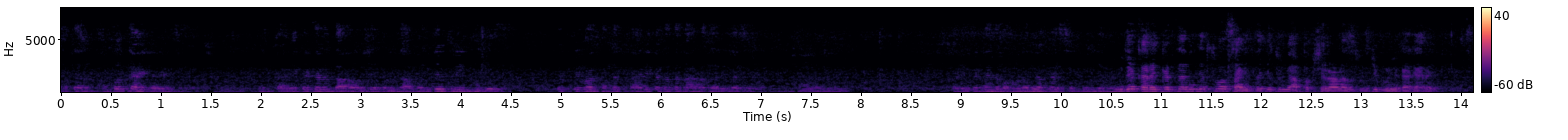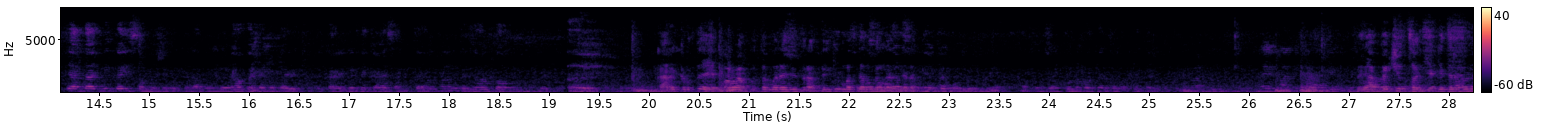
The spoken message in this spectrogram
आता आपण काय करायचं? आणि कार्यकर्त्यांना दहा वर्षापर्यंत आपण जे प्रेम दिले नारा झालेलाच आहे कार्यकर्त्यांच्या भावना आपल्याला समजून घ्याव्या उद्या कार्यकर्त्यांनी जर तुम्हाला सांगितलं की तुम्ही अपक्ष राहणार तुमची भूमिका काय राहील? ते आता मी काहीच सांगू शकत नाही. आपण मेळावा कशाने काय घेतलं? कार्यकर्ते काय सांगतात त्याच्यावर आहे. कार्यकर्ते हे पवापुरतं मर्यादित राहतील की मतदारसंघात राहतील? संपूर्ण तरी अपेक्षित संख्या किती राहील?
